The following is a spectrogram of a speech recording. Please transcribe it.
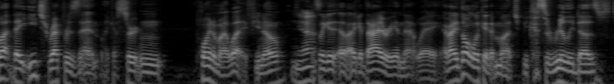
but they each represent like a certain point of my life, you know? Yeah. It's like a, like a diary in that way. And I don't look at it much because it really does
